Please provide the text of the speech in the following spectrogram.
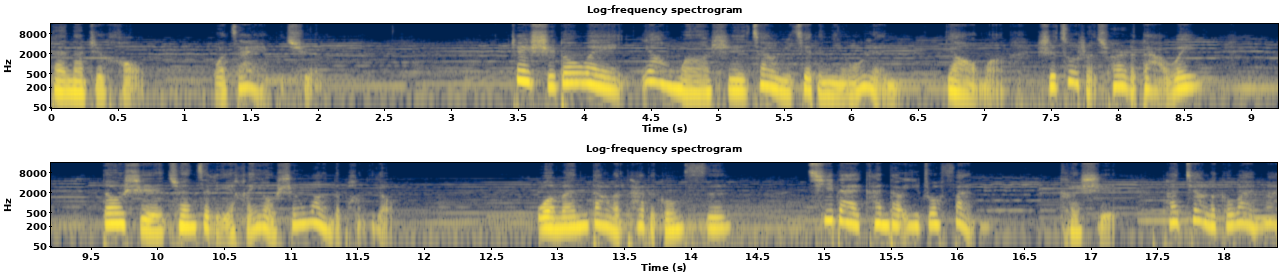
但那之后，我再也不去了。这十多位要么是教育界的牛人，要么是作者圈的大 V。都是圈子里很有声望的朋友。我们到了他的公司，期待看到一桌饭，可是他叫了个外卖，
